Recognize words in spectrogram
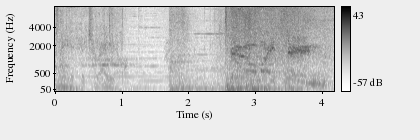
Gotta hit the trail. Eyes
